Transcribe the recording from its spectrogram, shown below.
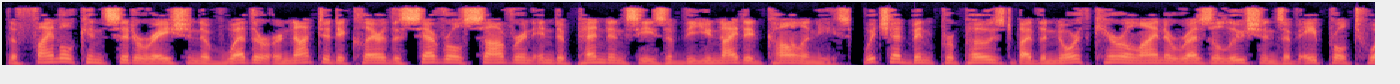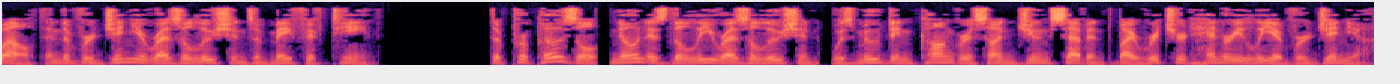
the final consideration of whether or not to declare the several sovereign independencies of the United Colonies, which had been proposed by the North Carolina Resolutions of April 12 and the Virginia Resolutions of May 15. The proposal, known as the Lee Resolution, was moved in Congress on June 7 by Richard Henry Lee of Virginia.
